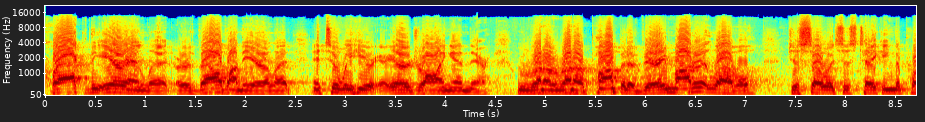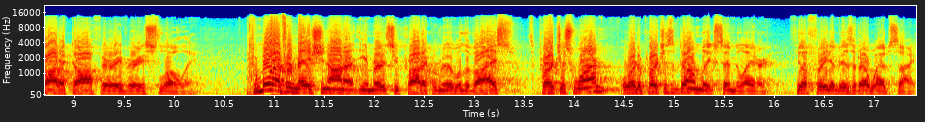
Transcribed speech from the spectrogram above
crack the air inlet or the valve on the air inlet until we hear air drawing in there. We want to run our pump at a very moderate level just so it's just taking the product off very, very slowly. For more information on the emergency product removal device, to purchase one or to purchase a dome leak simulator, feel free to visit our website.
